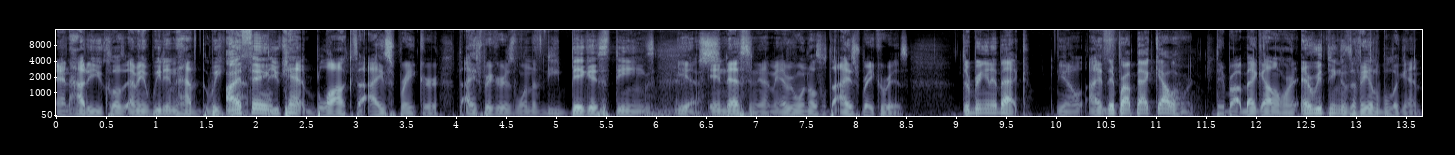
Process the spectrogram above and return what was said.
And how do you close it? I mean, we didn't have. We. I think- you can't block the icebreaker. The icebreaker is one of the biggest things yes. in Destiny. I mean, everyone knows what the icebreaker is. They're bringing it back. You know, I they brought back Gjallarhorn. they brought back Gjallarhorn. Everything is available again.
